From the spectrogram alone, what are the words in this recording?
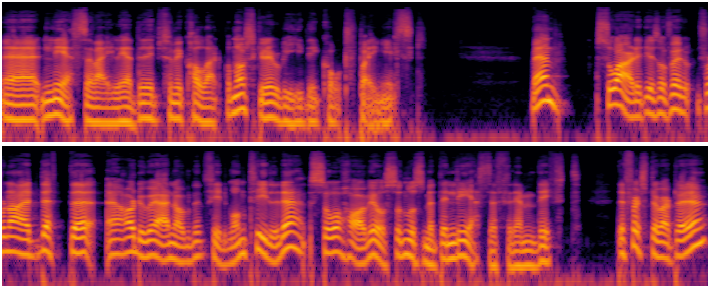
eh, leseveileder, som vi kaller det på norsk, eller reading coach på engelsk. Men så er det, Kristoffer, for når dette eh, har du og jeg lagd en film om tidligere, så har vi også noe som heter lesefremdrift. Det første verktøyet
